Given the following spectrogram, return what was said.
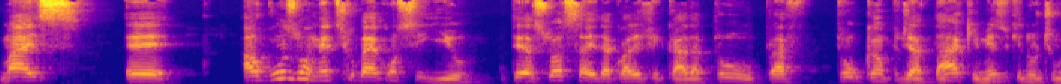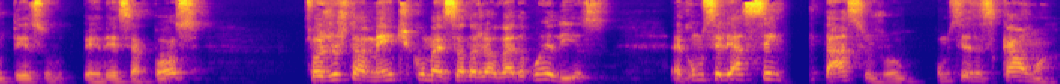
Mas é, alguns momentos que o Bahia conseguiu ter a sua saída qualificada para o campo de ataque, mesmo que no último terço perdesse a posse, foi justamente começando a jogada com Elias. É como se ele assentasse o jogo, como se ele dissesse, calma,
